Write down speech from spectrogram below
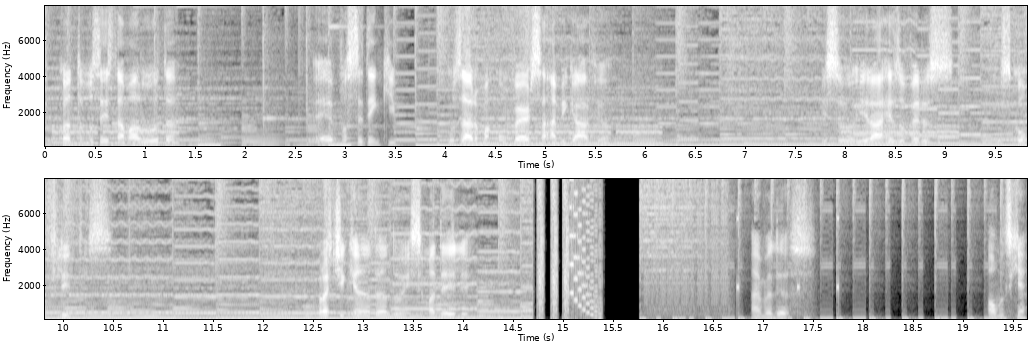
Enquanto você está numa luta, é, você tem que usar uma conversa amigável. Isso irá resolver os, os conflitos. Pratique andando em cima dele. Ai meu Deus. Ó a musiquinha.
